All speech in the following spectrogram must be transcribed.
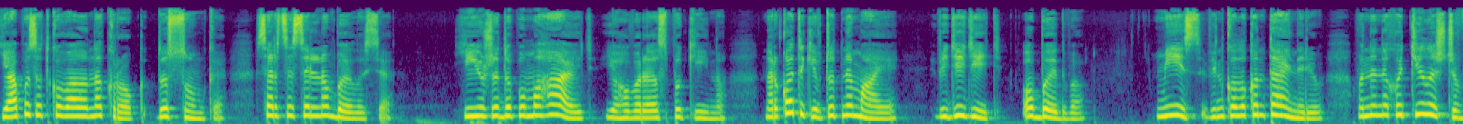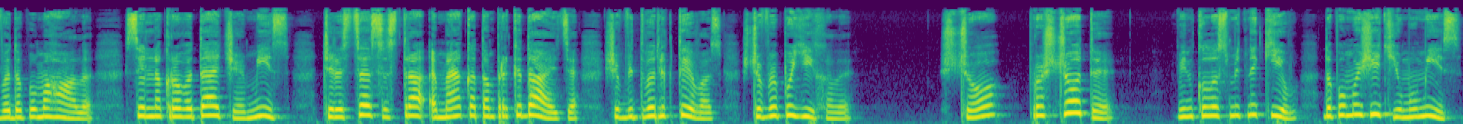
Я позадкувала на крок до сумки, серце сильно билося. Їй уже допомагають, я говорила спокійно. Наркотиків тут немає. Відійдіть, обидва. Міс, він коло контейнерів. Вони не хотіли, щоб ви допомагали. Сильна кровотеча, міс. Через це сестра Емека там прикидається, щоб відволікти вас, щоб ви поїхали. Що? Про що ти? Він коло смітників. Допоможіть йому, міс.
